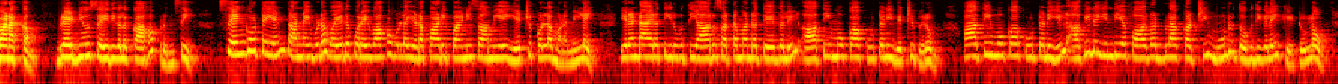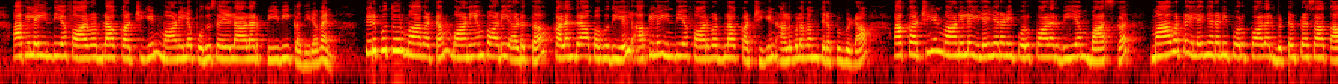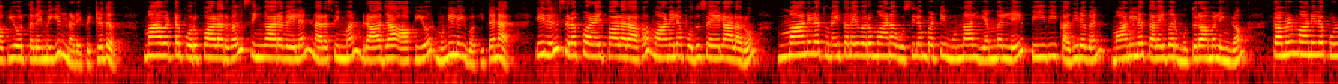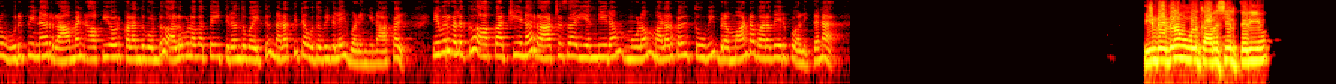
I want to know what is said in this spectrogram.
வணக்கம். பிரேட் நியூஸ் செய்திகளுக்காக பிரின்சி. செங்கோட்டையன் தன்னை விட வயது குறைவாக உள்ள எடப்பாடி பழனிசாமியை ஏற்றுக்கொள்ள மனமில்லை. இரண்டாயிரத்தி இருபத்தி ஆறு சட்டமன்ற தேர்தலில் அதிமுக கூட்டணி வெற்றி பெறும். அதிமுக கூட்டணியில் அகில இந்திய ஃபார்வர்ட் பிளாக் கட்சி மூன்று தொகுதிகளை கேட்டுள்ளோம். அகில இந்திய ஃபார்வர்ட் பிளாக் கட்சியின் மாநில பொதுச் செயலாளர் பி. வி. கதிரவன். திருப்பத்தூர் மாவட்டம் வாணியம்பாடி அடுத்த கலந்திரா பகுதியில் அகில இந்திய ஃபார்வர்ட் பிளாக் கட்சியின் அலுவலகம் திறப்பு விழா அக்கட்சியின் மாநில இளைஞரணி பொறுப்பாளர் வி. எம். பாஸ்கர் மாவட்ட இளைஞரணி பொறுப்பாளர் விட்டல் பிரசாத் ஆகியோர் தலைமையில் நடைபெற்றது. மாவட்ட பொறுப்பாளர்கள் சிங்காரவேலன் நரசிம்மன் ராஜா ஆகியோர் முன்னிலை வகித்தனர். இதில் சிறப்பு அழைப்பாளராக மாநில பொதுச் செயலாளரும் மாநில துணைத் தலைவருமான உசிலம்பட்டி முன்னாள் எம்எல்ஏ பி. வி. கதிரவன் மாநில தலைவர் முத்துராமலிங்கம் தமிழ் மாநில குழு உறுப்பினர் ராமன் ஆகியோர் கலந்து கொண்டு அலுவலகத்தை திறந்து வைத்து நலத்திட்ட உதவிகளை வழங்கினார்கள். இவர்களுக்கு அக்கட்சியினர் ராட்சச இயந்திரம் மூலம் மலர்கள் தூவி பிரம்மாண்ட வரவேற்பு அளித்தனர். இன்றைய தினம் உங்களுக்கு அரசியல் தெரியும்.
